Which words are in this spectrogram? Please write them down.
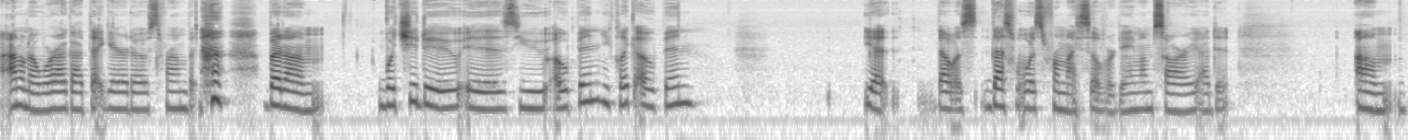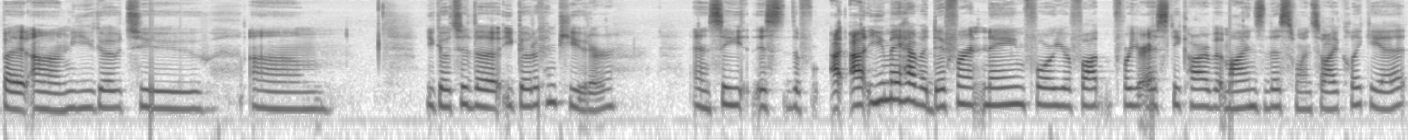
I don't know where I got that Gyarados from, but, but, um, what you do is you open, you click open. Yeah, that was, that's what was from my silver game. I'm sorry, I did. Um, but, um, you go to, um, you go to the, you go to computer, and see it's the I, I, you may have a different name for your for your SD card but mine's this one. So I click it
